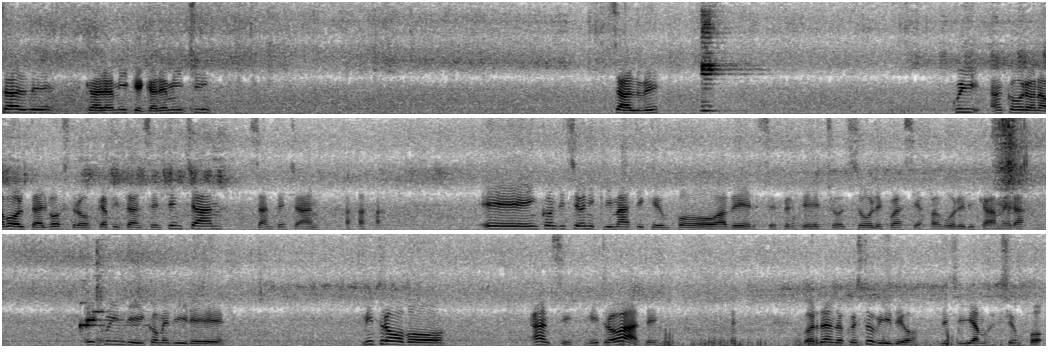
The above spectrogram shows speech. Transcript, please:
salve cari amiche e cari amici. Salve. Qui ancora una volta il vostro capitan Senten-chan Santen-chan e in condizioni climatiche un po' avverse perché c'ho il sole quasi a favore di camera. E quindi come dire mi trovo anzi mi trovate guardando questo video decidiamoci un po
